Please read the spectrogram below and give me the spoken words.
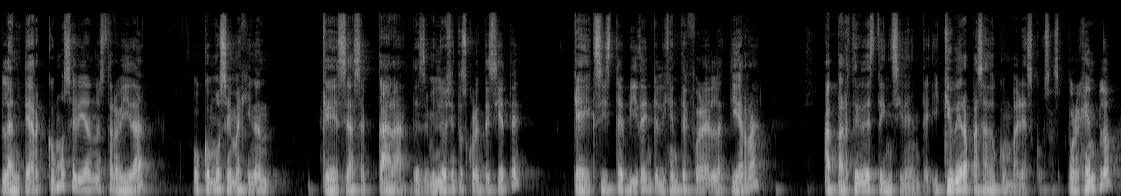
plantear cómo sería nuestra vida o cómo se imaginan que se aceptara desde 1947 que existe vida inteligente fuera de la Tierra a partir de este incidente y qué hubiera pasado con varias cosas. Por ejemplo,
